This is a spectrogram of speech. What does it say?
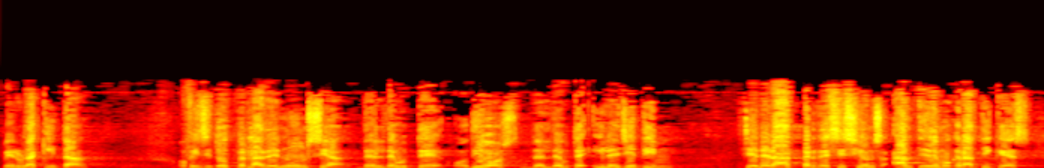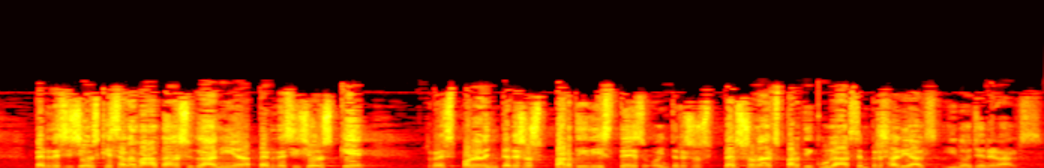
per una quita, o fins i tot per la denúncia del deute odiós, del deute il·legítim, generat per decisions antidemocràtiques, per decisions que s'han amagat a la ciutadania, per decisions que responen a interessos partidistes o interessos personals particulars, empresarials i no generals.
